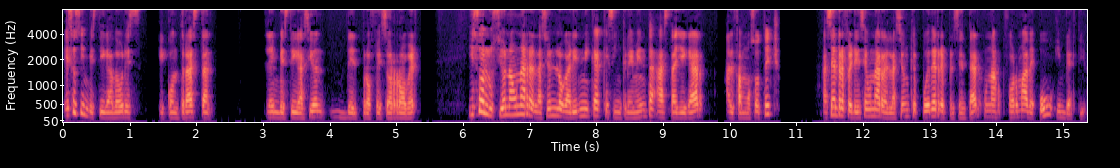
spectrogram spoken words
Esos investigadores que contrastan la investigación del profesor Robert hizo alusión a una relación logarítmica que se incrementa hasta llegar al famoso techo. Hacen referencia a una relación que puede representar una forma de U invertida.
